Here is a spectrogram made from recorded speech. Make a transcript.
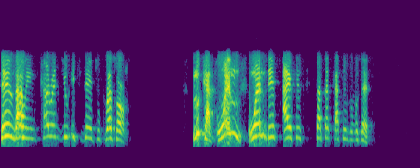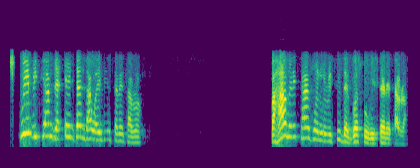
things that will encourage you each day to press on. Look at when when this ISIS started cutting people's head. We became the agent that were even sending it around. But how many times when we receive the gospel, we send it around?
